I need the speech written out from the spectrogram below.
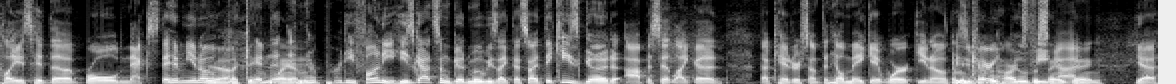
plays hit the role next to him you know Yeah. Like game and, the- plan. and they're pretty funny he's got some good movies like that so i think he's good opposite like a, a kid or something he'll make it work you know I because mean, he's Kevin very Hart's goofy the same guy thing. yeah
